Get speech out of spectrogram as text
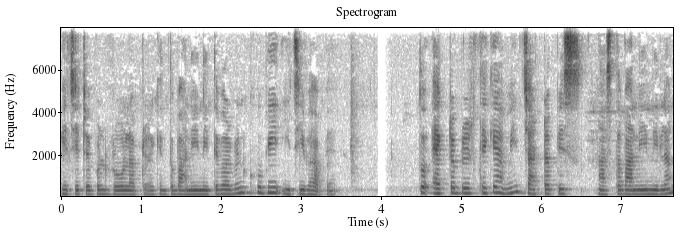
ভেজিটেবল রোল আপনারা কিন্তু বানিয়ে নিতে পারবেন খুবই ইজিভাবে তো একটা ব্রেড থেকে আমি চারটা পিস নাস্তা বানিয়ে নিলাম।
